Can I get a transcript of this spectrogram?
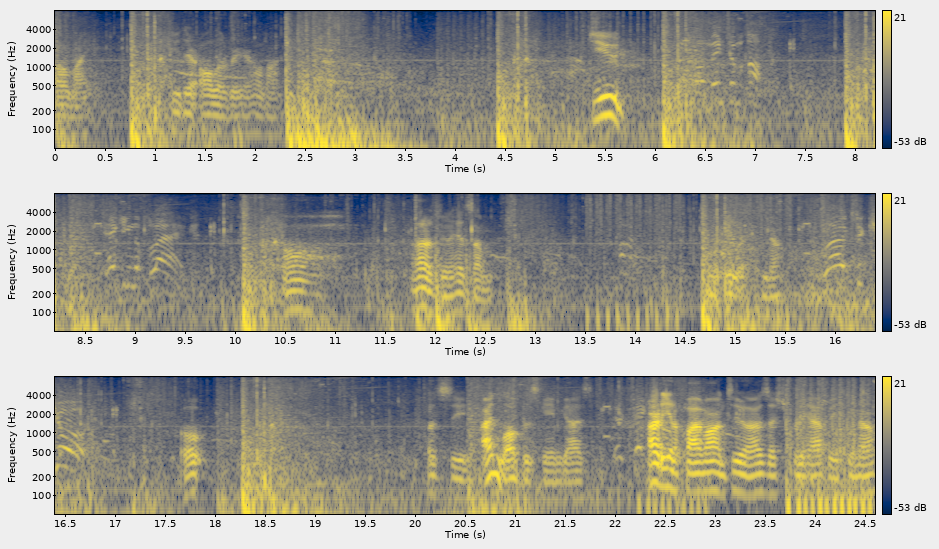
Oh my. Dude, they're all over here. Hold on. Dude, Momentum up. Taking the flag. Oh. I thought I was gonna hit something. Do it, you know? Flag secured. Oh. Let's see. I love this game, guys. I already hit a 5 on, too. I was actually pretty happy, you know?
